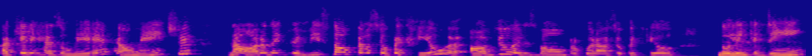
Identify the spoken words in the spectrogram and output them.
Aquele resumê, realmente, na hora da entrevista ou pelo seu perfil, é óbvio, eles vão procurar seu perfil no LinkedIn,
